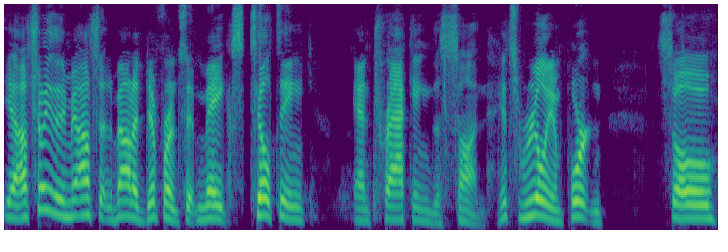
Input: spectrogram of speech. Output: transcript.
yeah, I'll show you the amount, the amount of difference it makes tilting and tracking the sun. It's really important. So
